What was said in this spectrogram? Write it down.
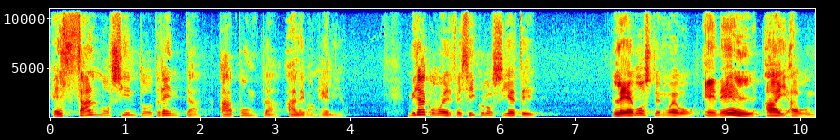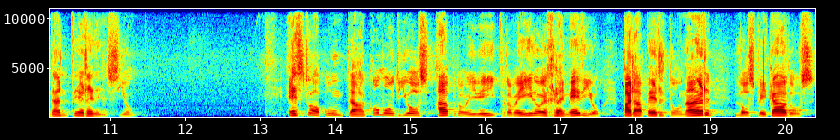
El Salmo 130 apunta al Evangelio. Mira como el versículo 7 leemos de nuevo, en Él hay abundante redención. Esto apunta a cómo Dios ha proveído el remedio para perdonar los pecados,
